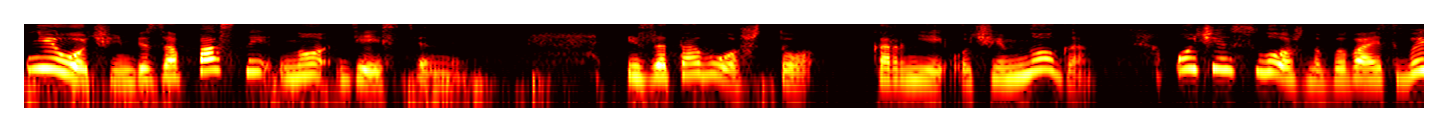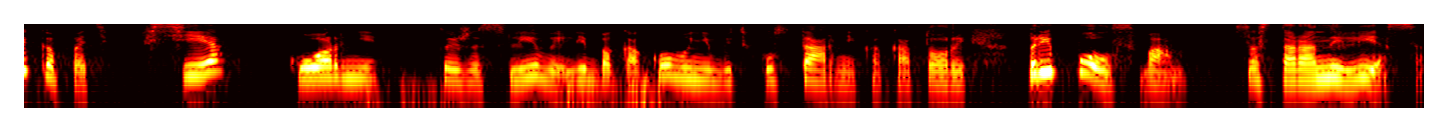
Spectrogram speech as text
не очень безопасный, но действенный. Из-за того, что корней очень много, очень сложно бывает выкопать все корни той же сливы, либо какого-нибудь кустарника, который приполз вам со стороны леса.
